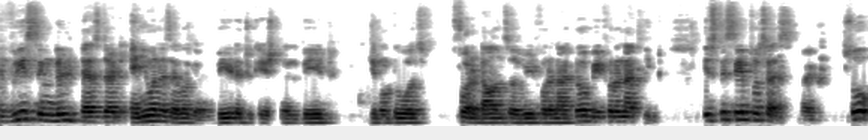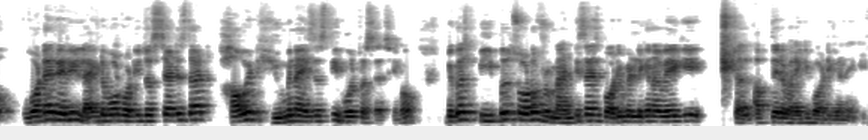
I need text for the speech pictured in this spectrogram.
every single test that anyone has ever given be it educational be it you know towards for a dancer be it for an actor be it for an athlete it's the same process Right. so what i really liked about what you just said is that how it humanizes the whole process you know because people sort of romanticize bodybuilding in a way कि चल अब तेरे भाई की body बनेगी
